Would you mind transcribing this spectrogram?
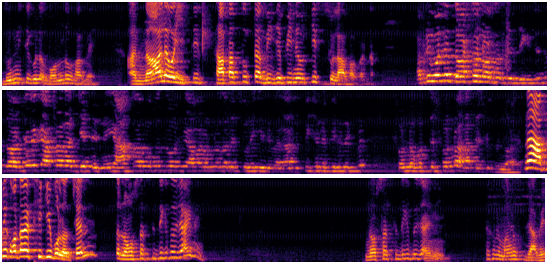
দুর্নীতিগুলো বন্ধ হবে। আর না হলে ওই সাতাত্তরটা বিজেপি নিয়েও কিচ্ছু লাভ হবে না। আপনি বলছেন দশটা নশো সিদ্দিকি যদি দশ জনকে আপনারা যেতেন এই আসার মতো তো আবার অন্য দলে চলে যেতে পারে। আপনি পিছনে ফিরে দেখবেন শূন্য করতে শূন্য হাতে শুধু না আপনি কথাটা ঠিকই বলেছেন তো নৌসাদ সিদ্দিকি তো যায়নি। নৌসাদ সিদ্দিকি তো যায়নি। এখন মানুষ যাবে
